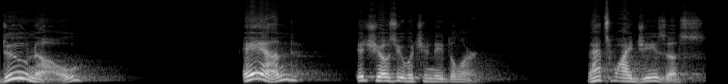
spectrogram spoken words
do know, and it shows you what you need to learn. That's why Jesus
